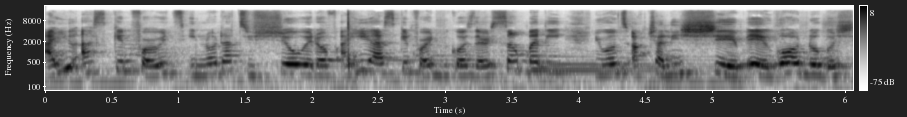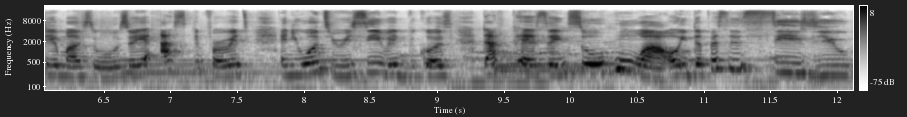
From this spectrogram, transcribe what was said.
are you asking for it in order to show it off? Are you asking for it because because there's somebody you want to actually shame. Hey, God no go shame us. Oh. So you're asking for it and you want to receive it because that person so who are or if the person sees you,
